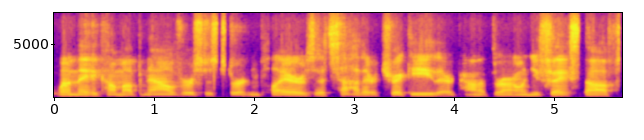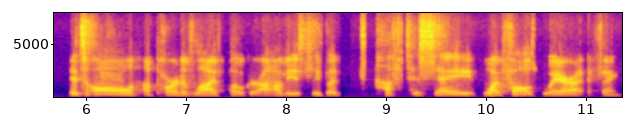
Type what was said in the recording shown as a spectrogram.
when they come up now versus certain players, it's ah, they're tricky. They're kind of throwing you fake stuff. It's all a part of live poker, obviously, but it's tough to say what falls where, I think.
